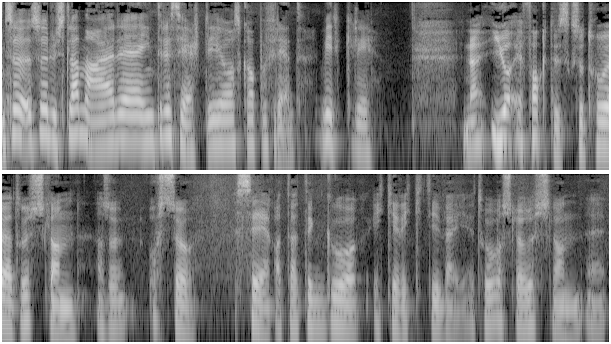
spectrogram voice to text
Så, så Russland er eh, interessert i å skape fred? Virkelig? Nei, ja, faktisk så tror jeg at Russland altså, også ser at dette går ikke riktig vei. Jeg tror Oslo og Russland eh,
